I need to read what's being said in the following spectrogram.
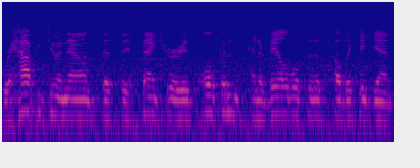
We're happy to announce that the sanctuary is open and available to the public again.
